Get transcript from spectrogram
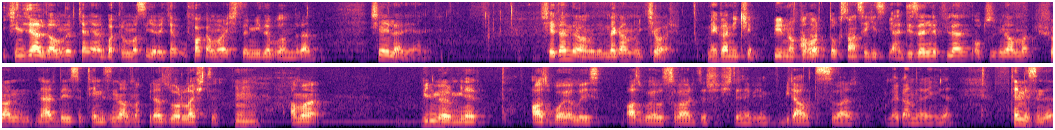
ikinci elde alınırken yani bakılması gereken ufak ama işte mide bulandıran şeyler yani. Şeyden devam edelim. Megane 2 var. Megane 2 1.4 Ama- 98. Yani dizelini falan 30 bin almak şu an neredeyse temizini almak biraz zorlaştı. Hı hı. Ama bilmiyorum yine az boyalı az boyalısı vardır. İşte ne bileyim 1.6'sı var Megane'ların yine. Temizini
